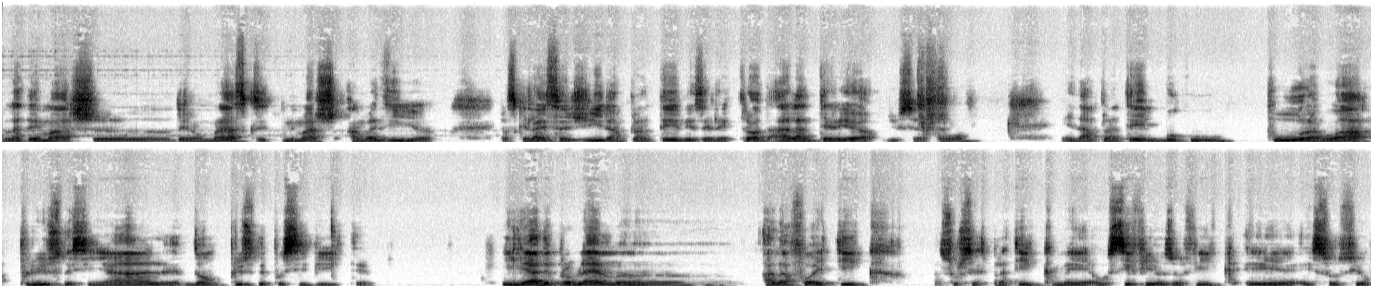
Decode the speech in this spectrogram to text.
la démarche euh, d'Elon Musk, c'est une démarche invasive, parce que là, il s'agit d'implanter des électrodes à l'intérieur du cerveau et d'implanter beaucoup pour avoir plus de signaux, donc plus de possibilités. Il y a des problèmes euh, à la fois éthiques, sur ces pratiques, mais aussi philosophiques et, sociaux.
